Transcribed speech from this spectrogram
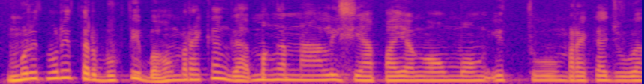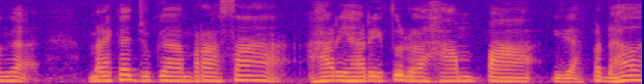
Murid-murid terbukti bahwa mereka nggak mengenali siapa yang ngomong itu, mereka juga nggak, mereka juga merasa hari-hari itu adalah hampa, ya. Padahal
